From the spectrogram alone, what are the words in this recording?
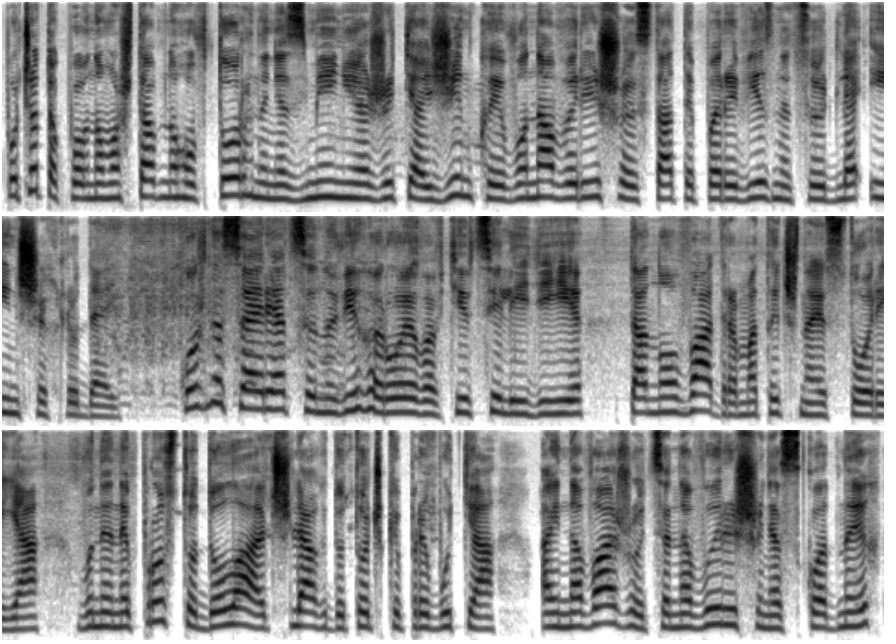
Початок повномасштабного вторгнення змінює життя жінки, і вона вирішує стати перевізницею для інших людей. Кожна серія це нові герої в автівці Лідії. Та нова драматична історія. Вони не просто долають шлях до точки прибуття, а й наважуються на вирішення складних,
